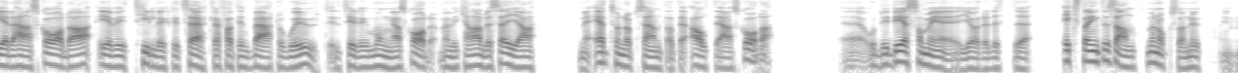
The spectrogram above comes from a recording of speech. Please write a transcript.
är det här en skada? Är vi tillräckligt säkra för att det är värt att gå ut? Är det tillräckligt många skador? Men vi kan aldrig säga med 100% att det alltid är en skada. Eh, och det är det som är, gör det lite extra intressant men också en utmaning.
